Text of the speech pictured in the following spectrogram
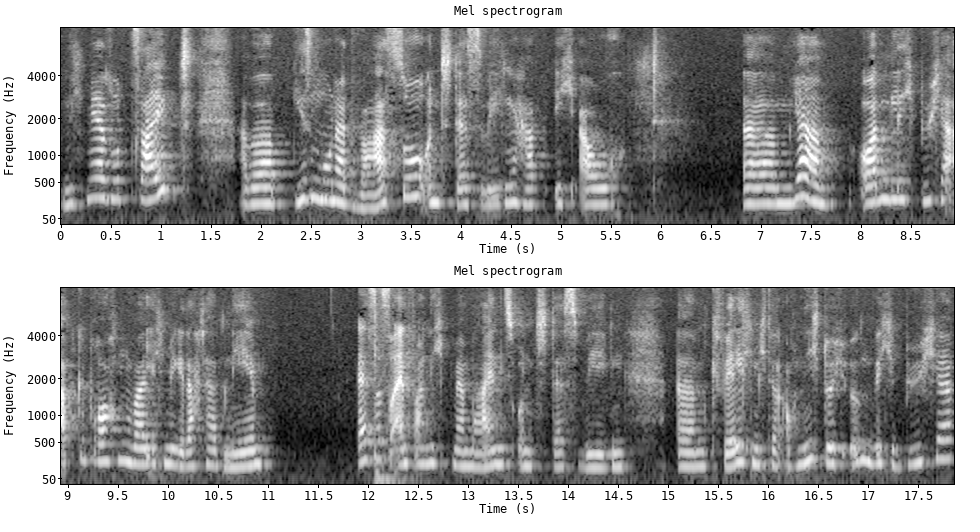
nicht mehr so zeigt. Aber diesen Monat war es so und deswegen habe ich auch ähm, ja, ordentlich Bücher abgebrochen, weil ich mir gedacht habe, nee, es ist einfach nicht mehr meins und deswegen ähm, quäle ich mich dann auch nicht durch irgendwelche Bücher,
